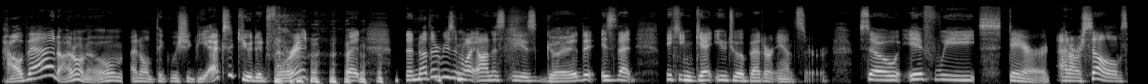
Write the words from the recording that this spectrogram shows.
How bad? I don't know. I don't think we should be executed for it. but another reason why honesty is good is that it can get you to a better answer. So if we stared at ourselves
